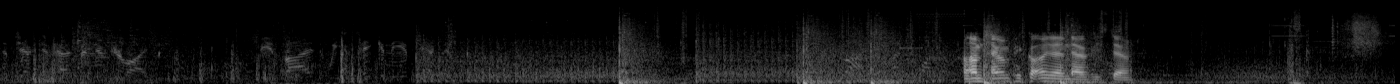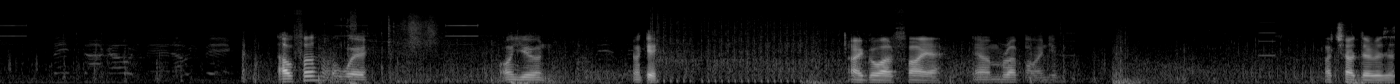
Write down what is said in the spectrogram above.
The objective has been neutralized. Be advised, we have taken the objective. I'm down, pick up. Oh, no, he's down. Alpha or where? Oh, you. Okay, I go Alpha, yeah. yeah, I'm right behind you. Watch out, there is a...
